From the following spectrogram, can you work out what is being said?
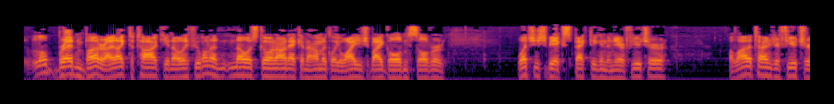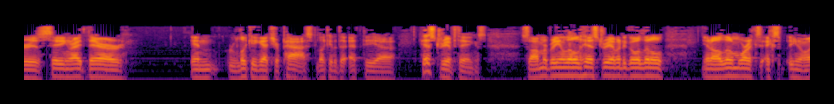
a little bread and butter. I like to talk, you know, if you want to know what's going on economically, why you should buy gold and silver, what you should be expecting in the near future. A lot of times your future is sitting right there in looking at your past, looking at the, at the uh, history of things. So I'm going to bring a little history. I'm going to go a little, you know, a little more, ex, you know,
